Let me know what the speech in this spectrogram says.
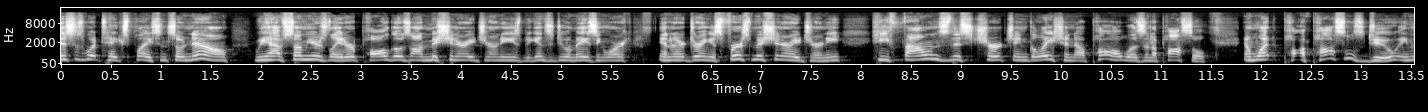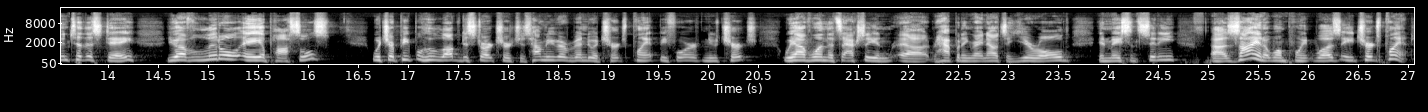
this is what takes place. And so now we have some years later, Paul goes on missionary journeys, begins to do amazing work. And during his first missionary journey, he founds this church in Galatia. Now, Paul was an apostle. And what apostles do, even to this day, you have little a apostles, which are people who love to start churches. How many of you have ever been to a church plant before, new church? We have one that's actually in, uh, happening right now. It's a year old in Mason City. Uh, Zion at one point was a church plant.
